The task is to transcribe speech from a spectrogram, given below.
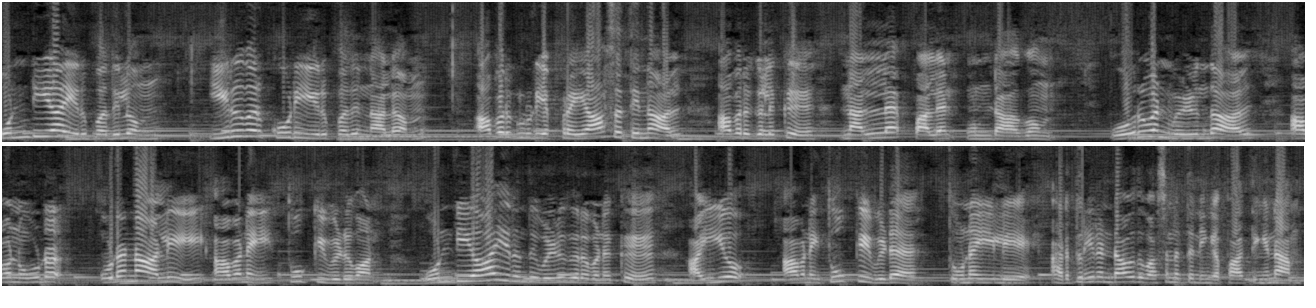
ஒண்டியா இருப்பதிலும் இருவர் கூடி இருப்பது நலம் அவர்களுடைய பிரயாசத்தினால் அவர்களுக்கு நல்ல பலன் உண்டாகும். ஒருவன் விழுந்தால் அவன் உட உடனாளி அவனை தூக்கி விடுவான். ஒண்டியா இருந்து விழுகிறவனுக்கு ஐயோ அவனை தூக்கி விட துணையிலே. அடுத்த இரண்டாவது வசனத்தை நீங்க பார்த்தீங்கன்னா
